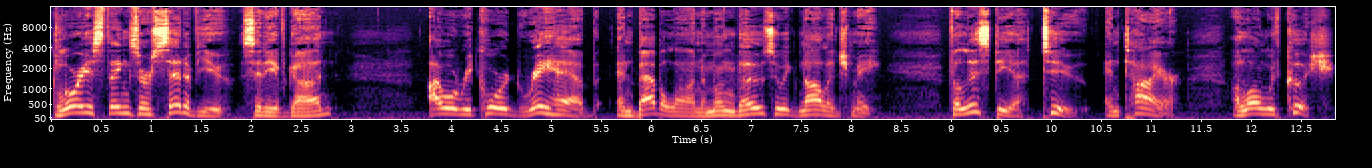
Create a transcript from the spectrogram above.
Glorious things are said of you, city of God. I will record Rahab and Babylon among those who acknowledge me, Philistia too, and Tyre, along with Cush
